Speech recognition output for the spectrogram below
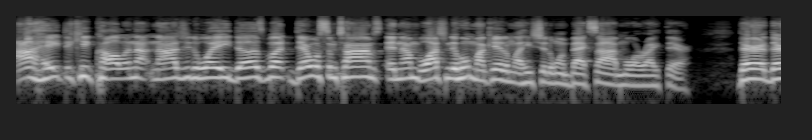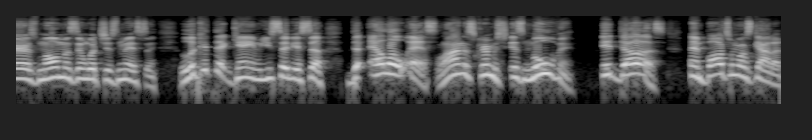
I hate to keep calling out Najee the way he does, but there was some times, and I'm watching it with my kid. I'm like, he should have went backside more right there. There, there's moments in which it's missing. Look at that game. You said to yourself, the LOS line of scrimmage is moving. It does. And Baltimore's got a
